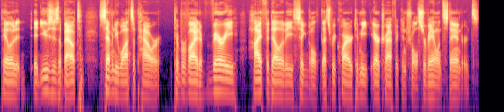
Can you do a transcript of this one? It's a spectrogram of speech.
payload. It, it uses about 70 watts of power to provide a very high fidelity signal that's required to meet air traffic control surveillance standards.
